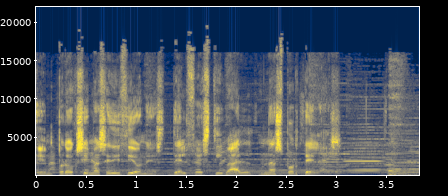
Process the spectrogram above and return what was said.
en próximas ediciones del Festival Nasportelas. Levou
